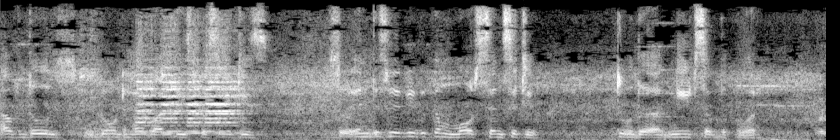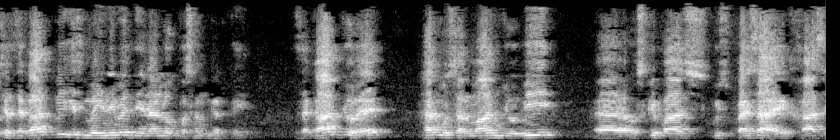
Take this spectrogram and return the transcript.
of those who don't have all these facilities. So in this way we become more sensitive to the needs of the poor. अच्छा जक़ात भी इस महीने में देना लोग पसंद करते हैं। जक़ात जो है हर मुसलमान जो भी अ, उसके पास कुछ पैसा है खास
